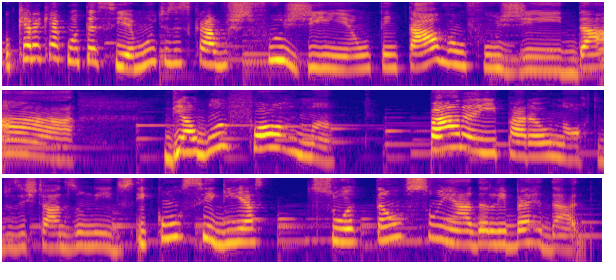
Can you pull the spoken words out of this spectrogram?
O que era que acontecia? Muitos escravos fugiam, tentavam fugir da, de alguma forma para ir para o norte dos Estados Unidos e conseguir a sua tão sonhada liberdade.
